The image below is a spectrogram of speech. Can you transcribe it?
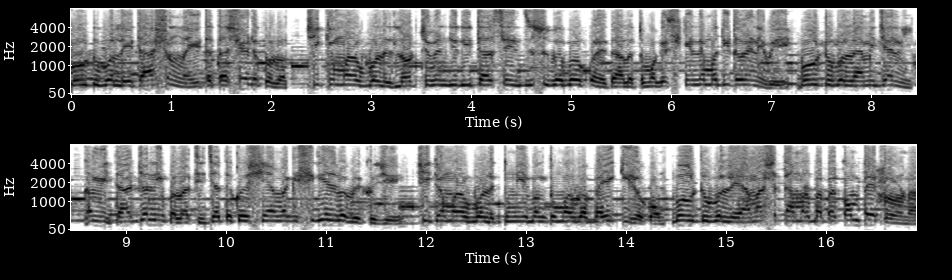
বৌটু বলে, এটা আসল না, এটা তার শ্যাডো কলম শিকামার বলে লর্ড সেভেন যদি তার সেই জুসু ব্যবহার করে, তাহলে তোমাকে সেকেন্ডের মধ্যে ধরে নেবে। বৌটু বলে, আমি জানি, আমি তার জন্যই পালাচ্ছি, যাতে করে সে আমাকে সিরিয়াস ভাবে খুঁজে শিকামার বলে, তুমি এবং তোমার বাবা একই রকম। বৌটু বলে, আমার সাথে আমার বাবা কম্পেয়ার করো না।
